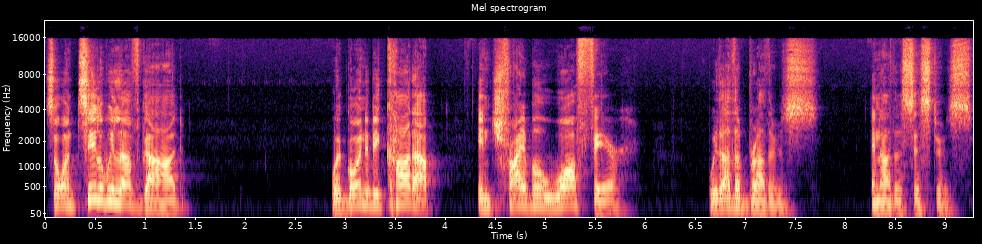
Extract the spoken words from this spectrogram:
So until we love God, we're going to be caught up in tribal warfare with other brothers and other sisters.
